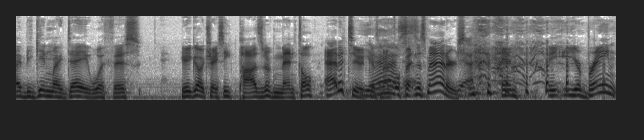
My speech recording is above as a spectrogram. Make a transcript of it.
I begin my day with this. Here you go, Tracy. Positive mental attitude because mental fitness matters. Yeah. and your brain,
